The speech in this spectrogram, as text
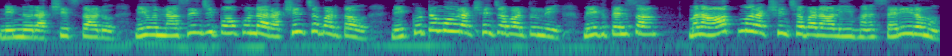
నిన్ను రక్షిస్తాడు. నీవు నశించిపోకుండా రక్షించబడతావు. నీ కుటుంబం రక్షించబడుతుంది. మీకు తెలుసా? మన ఆత్మ రక్షించబడాలి. మన శరీరము.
